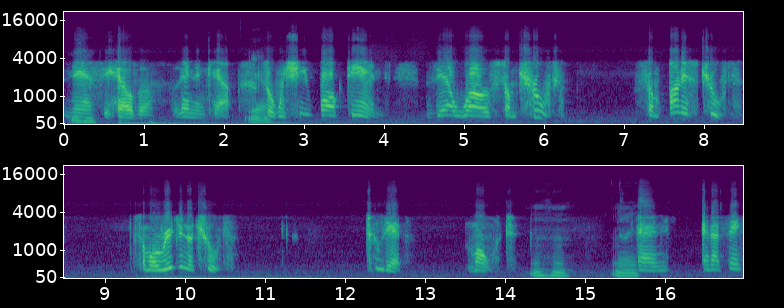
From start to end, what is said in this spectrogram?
mm-hmm. Nancy Heather Langenkamp. Yeah. So when she walked in, there was some truth, some honest truth, some original truth to that moment, hmm Nice. and and I think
